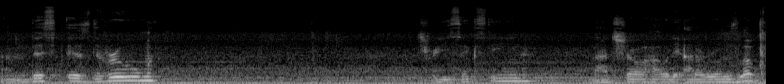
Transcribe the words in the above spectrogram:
And this is the room. 316. Not sure how the other rooms look.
